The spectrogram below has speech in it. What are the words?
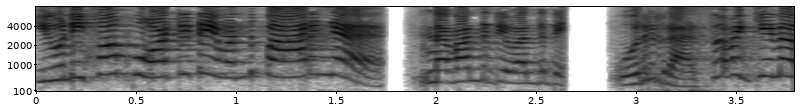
யூனிஃபார்ம் போட்டுட்டே வந்து பாருங்க. நான் வந்துட்டேன் வந்துட்டேன். ஒரு ரசம் வைக்கணும்.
